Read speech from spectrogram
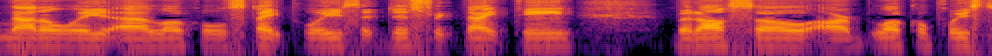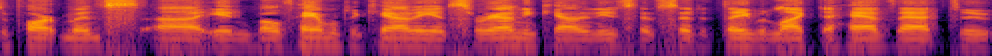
not only uh, local state police at District 19 but also our local police departments uh, in both Hamilton County and surrounding counties have said that they would like to have that to,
